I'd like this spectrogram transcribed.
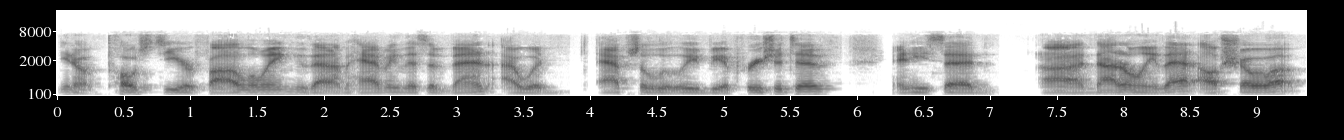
you know, post to your following that I'm having this event, I would absolutely be appreciative. And he said, uh, not only that, I'll show up,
